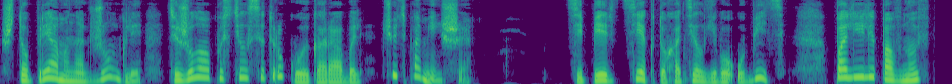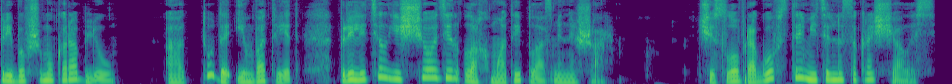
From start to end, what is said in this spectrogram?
что прямо над джунгли тяжело опустился другой корабль, чуть поменьше. Теперь те, кто хотел его убить, полили по вновь прибывшему кораблю, а оттуда им в ответ прилетел еще один лохматый плазменный шар. Число врагов стремительно сокращалось.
